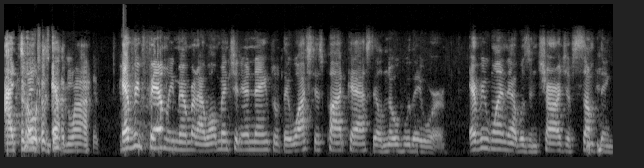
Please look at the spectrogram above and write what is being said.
I told just every, got in line. Every family member, and I won't mention their names, but if they watch this podcast, they'll know who they were. Everyone that was in charge of something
